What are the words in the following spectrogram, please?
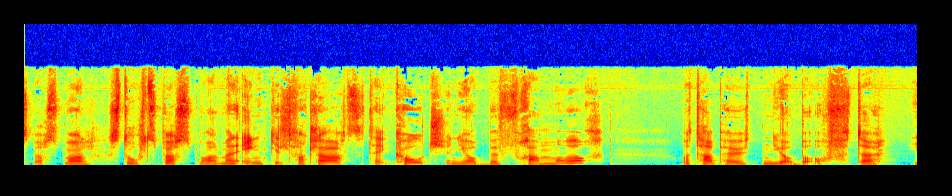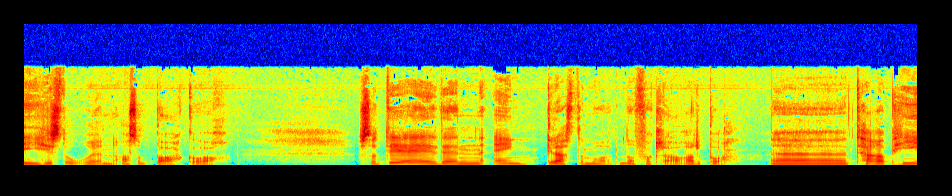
spørsmål. Stort spørsmål. Men enkelt forklart så tenker coachen jobber framover, og terapeuten jobber ofte i historien, altså bakover. Så det er den enkleste måten å forklare det på. Eh, terapi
